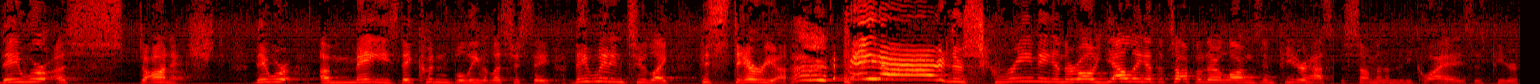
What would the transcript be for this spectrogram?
they were astonished. They were amazed. They couldn't believe it. Let's just say they went into like hysteria. Peter! and they're screaming and they're all yelling at the top of their lungs. And Peter has to summon them to be quiet. He says Peter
